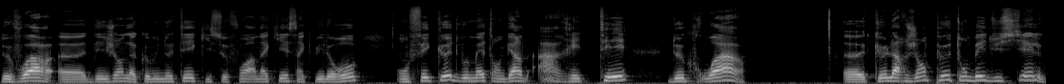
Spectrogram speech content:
de voir euh, des gens de la communauté qui se font arnaquer 5000 euros. On fait que de vous mettre en garde. Arrêtez de croire que l'argent peut tomber du ciel.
